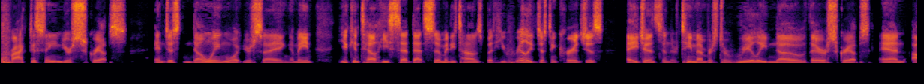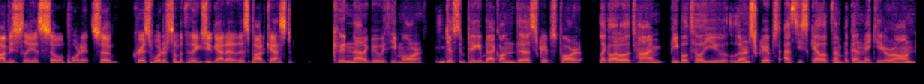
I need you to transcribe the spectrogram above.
practicing your scripts and just knowing what you're saying. I mean, you can tell he said that so many times, but he really just encourages agents and their team members to really know their scripts. And obviously, it's so important. So, Chris, what are some of the things you got out of this podcast? Could not agree with you more. Just to piggyback on the scripts part, like a lot of the time, people tell you learn scripts as the skeleton, but then make it your own.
